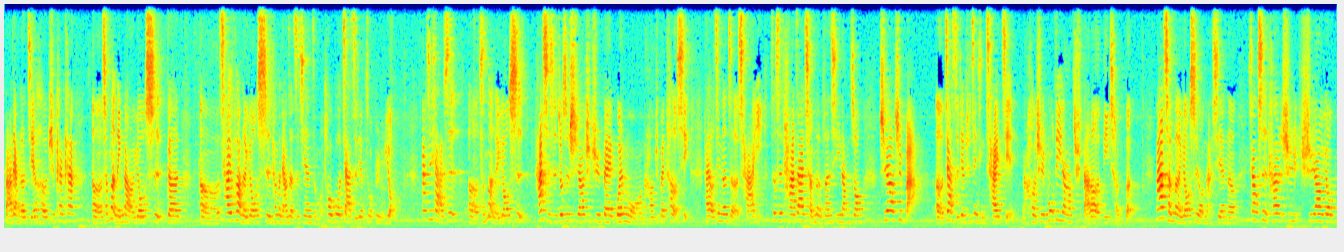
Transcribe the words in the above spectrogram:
把两个结合，去看看呃成本领导的优势跟。呃，差异化的优势，他们两者之间怎么透过价值链做运用？那接下来是呃成本的优势，它其实就是需要去具备规模，然后具备特性，还有竞争者的差异，这是它在成本分析当中需要去把呃价值链去进行拆解，然后去目的要去达到的低成本。那成本优势有哪些呢？像是它需需要用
